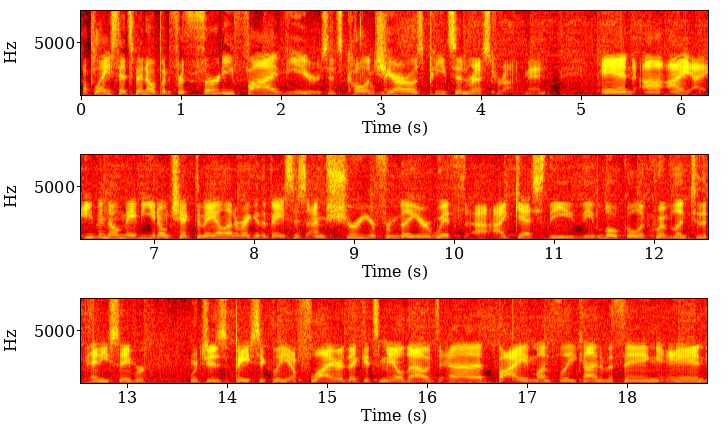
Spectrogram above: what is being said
A place that's been open for 35 years. It's called Chiaro's Pizza and Restaurant, man. And uh, I, I- even though maybe you don't check the mail on a regular basis, I'm sure you're familiar with, uh, I guess, the the local equivalent to the penny saver, which is basically a flyer that gets mailed out uh, bi-monthly kind of a thing, and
